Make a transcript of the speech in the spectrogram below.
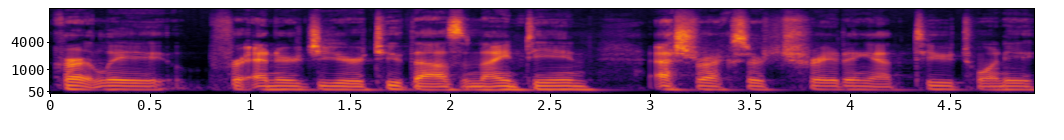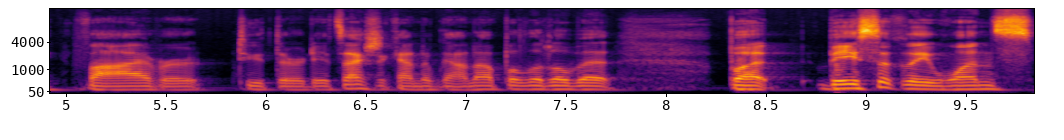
currently for energy year 2019, SRECs are trading at 225 or 230. It's actually kind of gone up a little bit. But basically, once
